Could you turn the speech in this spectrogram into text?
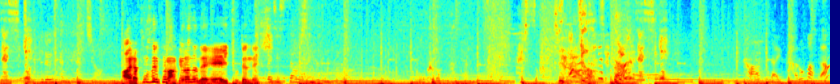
자식이 적들을 상대하죠. 아니 나 풍수리 템안 껴놨는데 에이. 끝까지 싸울 생각인가? 그렇다면 할 수 없지. 자식이 감히 날 가로막아?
